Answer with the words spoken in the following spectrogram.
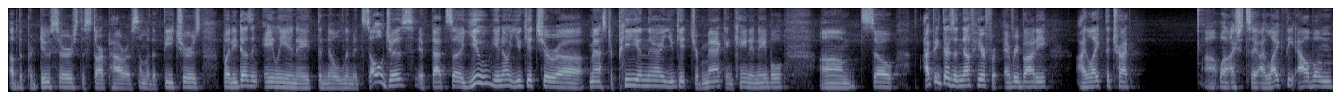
of the producers, the star power of some of the features, but he doesn't alienate the No Limit soldiers. If that's uh, you, you know, you get your uh, Master P in there, you get your Mac and Kane and Abel. Um, so I think there's enough here for everybody. I like the track. Uh, well, I should say I like the album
